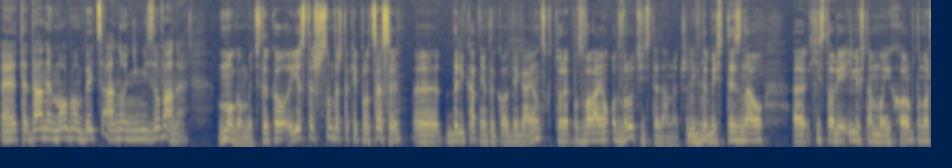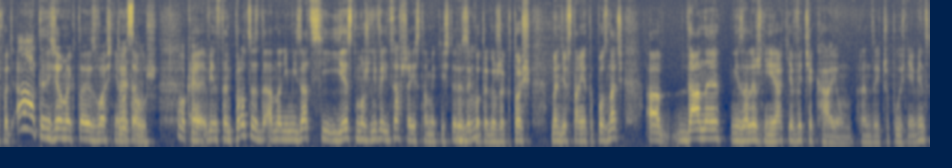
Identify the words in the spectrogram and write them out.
E, te dane mogą być zanonimizowane. Mogą być, tylko jest też, są też takie procesy, e, delikatnie tylko odbiegając, które pozwalają odwrócić te dane. Czyli Mhm. gdybyś ty znał e, historię iluś tam moich chorób, to możesz powiedzieć, a ten ziomek to jest właśnie To jest. Mateusz. Okej. E, więc ten proces deanonimizacji jest możliwy i zawsze jest tam jakieś ryzyko Mhm. tego, że ktoś będzie w stanie to poznać, a dane, niezależnie jakie, wyciekają prędzej czy później. Więc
